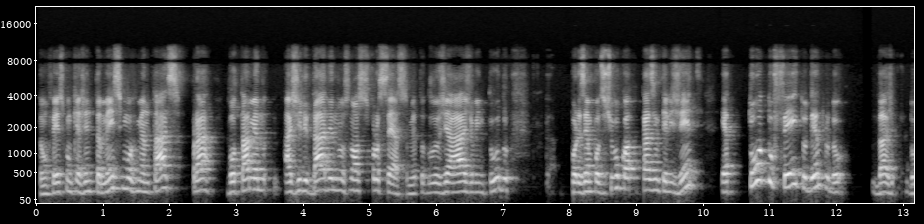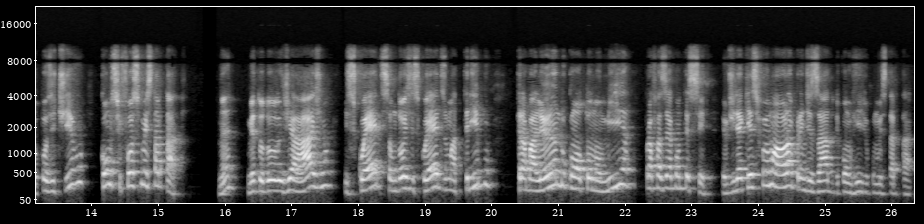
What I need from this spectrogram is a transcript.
Então, fez com que a gente também se movimentasse para botar agilidade nos nossos processos, metodologia ágil em tudo. Por exemplo, positivo casa inteligente é todo feito dentro do, da, do positivo como se fosse uma startup, né? Metodologia ágil, squad, são dois squads, uma tribo trabalhando com autonomia para fazer acontecer. Eu diria que esse foi o maior aprendizado de convívio com uma startup.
